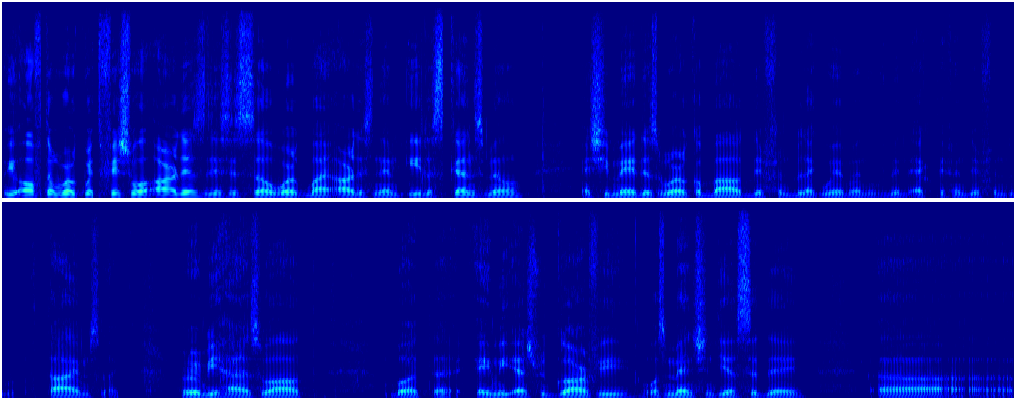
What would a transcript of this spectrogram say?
we often work with visual artists. This is a work by artist named Iris Kensmil, and she made this work about different black women who've been active in different times, like Hermie Huiswoud, but uh, Amy Ashwood Garvey was mentioned yesterday. Uh,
